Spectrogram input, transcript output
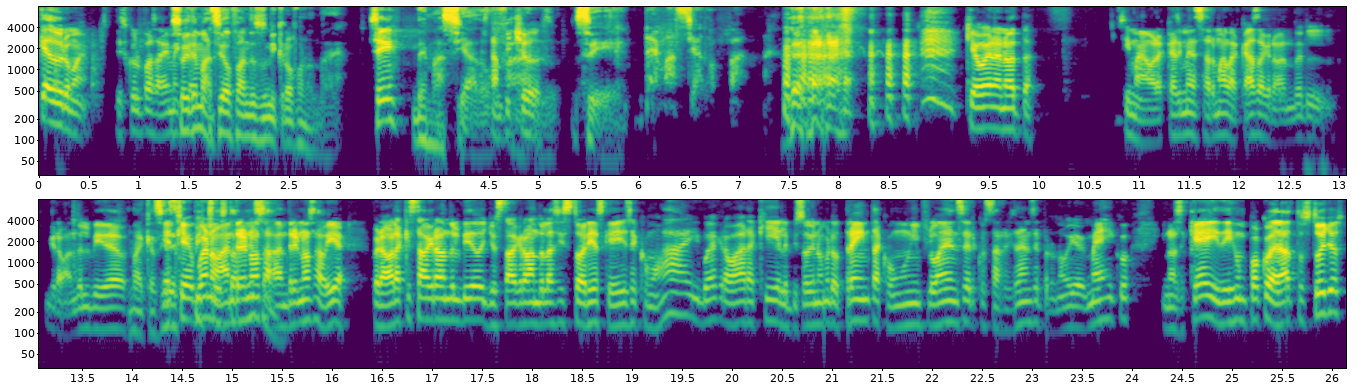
Qué duro, man. Disculpas, a mí me Soy demasiado fan de sus micrófonos, mae. Sí. Demasiado Están fan. pichudos. Sí. Demasiado. Qué buena nota. Sí, man, ahora casi me desarma la casa grabando el, grabando el video. Mae, casi es que, bueno, André no, André no sabía, pero ahora que estaba grabando el video, yo estaba grabando las historias que dice como, ay, voy a grabar aquí el episodio número 30 con un influencer costarricense, pero no vive en México, y no sé qué, y dije un poco de datos tuyos,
